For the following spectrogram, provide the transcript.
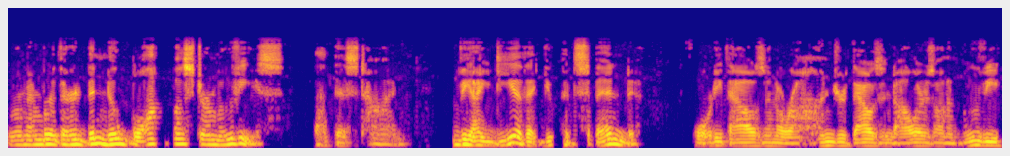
remember there had been no blockbuster movies at this time. The idea that you could spend forty thousand or a hundred thousand dollars on a movie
